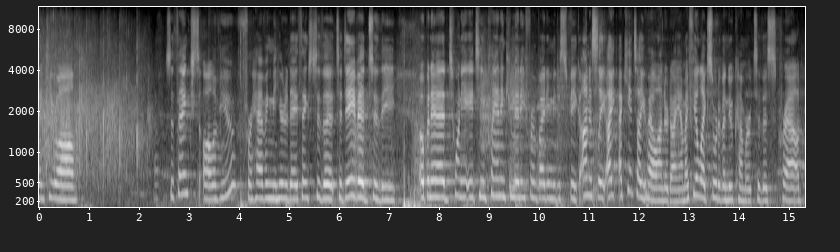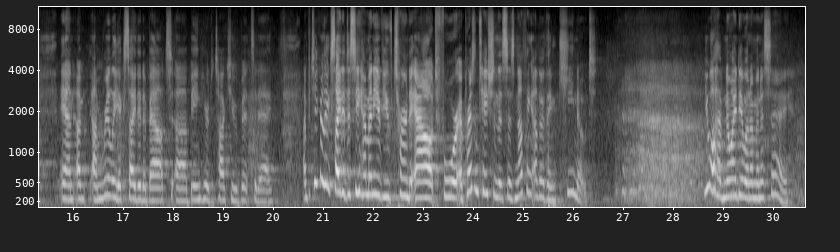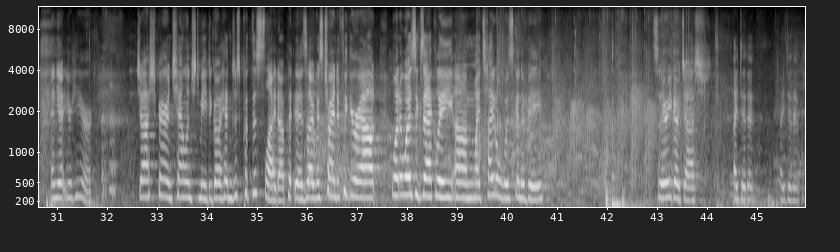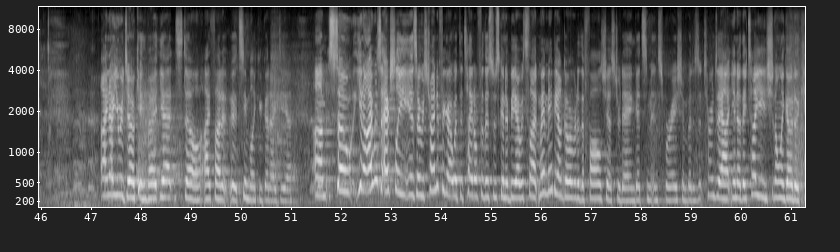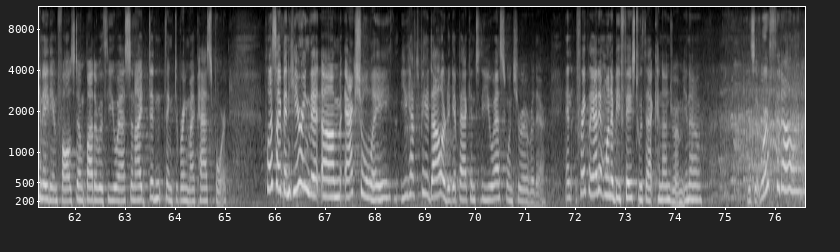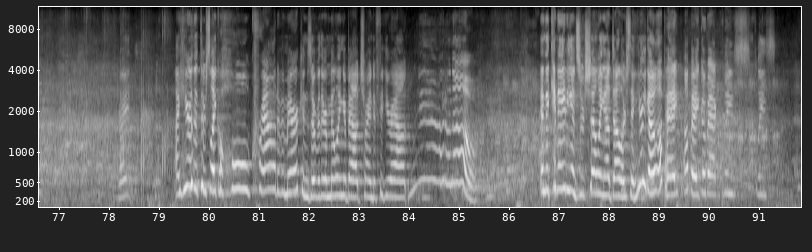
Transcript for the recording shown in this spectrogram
Thank you all. So thanks all of you for having me here today. Thanks to, the, to David, to the Open Ed 2018 Planning Committee for inviting me to speak. Honestly, I, I can't tell you how honored I am. I feel like sort of a newcomer to this crowd, and I'm, I'm really excited about uh, being here to talk to you a bit today. I'm particularly excited to see how many of you have turned out for a presentation that says nothing other than keynote. You all have no idea what I'm going to say, and yet you're here. Josh Baron challenged me to go ahead and just put this slide up as I was trying to figure out what it was exactly um, my title was going to be. So there you go, Josh. I did it. I did it. I know you were joking, but yet still, I thought it, it seemed like a good idea. Um, so, you know, I was actually, as I was trying to figure out what the title for this was going to be, I was thought, maybe I'll go over to the falls yesterday and get some inspiration. But as it turns out, you know, they tell you you should only go to the Canadian falls, don't bother with the U.S., and I didn't think to bring my passport. Plus, I've been hearing that um, actually you have to pay a dollar to get back into the U.S. once you're over there. And frankly, I didn't want to be faced with that conundrum, you know. Is it worth the dollar? right? I hear that there's like a whole crowd of Americans over there milling about trying to figure out, yeah, I don't know. And the Canadians are shelling out dollars saying, here you go, I'll pay, I'll pay, go back, please, please.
